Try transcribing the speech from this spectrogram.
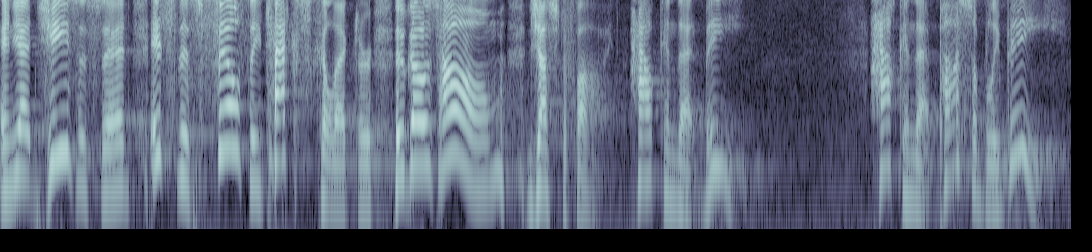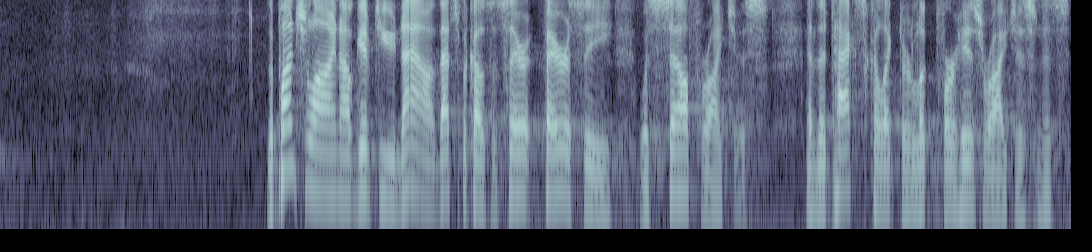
And yet Jesus said, "It's this filthy tax collector who goes home justified." How can that be? How can that possibly be? The punchline I'll give to you now that's because the Pharisee was self righteous and the tax collector looked for his righteousness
